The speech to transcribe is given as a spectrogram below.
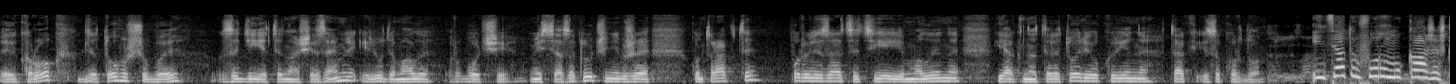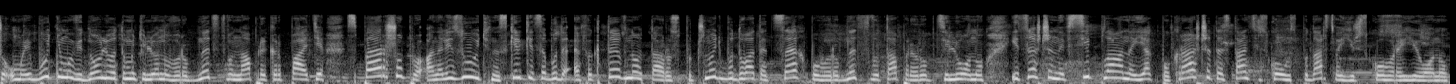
е, крок для того, щоб задіяти наші землі і люди мали робочі місця. Заключені вже контракти по реалізації цієї малини як на території України, так і за кордон. Ініціатор форуму каже, що у майбутньому відновлюватимуть льоновиробництво на Прикарпатті. Спершу проаналізують, наскільки це буде ефективно, та розпочнуть будувати цех по виробництву та переробці льону. І це ще не всі плани, як покращити стан сільського господарства гірського регіону.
